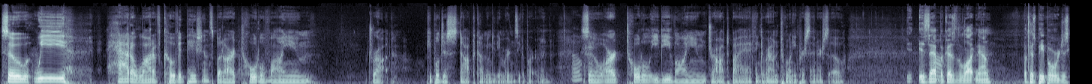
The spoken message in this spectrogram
So we had a lot of COVID patients, but our total volume dropped. People just stopped coming to the emergency department. Oh, okay. So our total ED volume dropped by I think around 20% or so. Is that because of the lockdown? Because people were just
